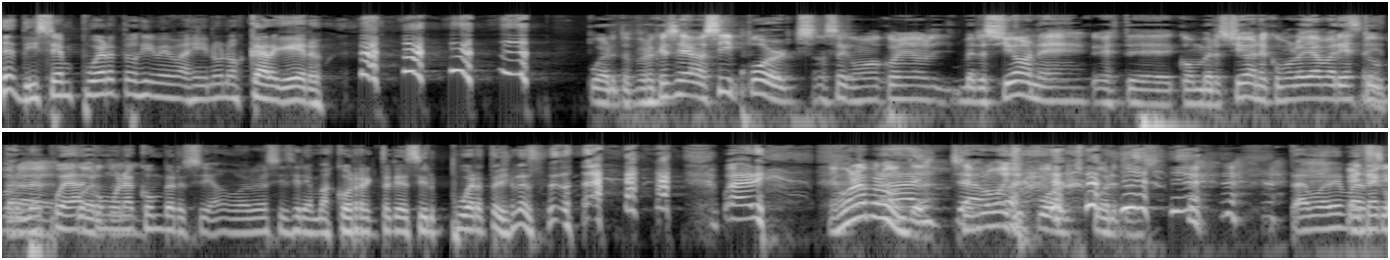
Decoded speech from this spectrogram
dicen puertos y me imagino unos cargueros. Puertos, pero que se llama así, ports, no sé cómo coño, versiones, este, conversiones, ¿cómo lo llamarías Sí, tú tal para vez pueda como una conversión o algo así, sería más correcto que decir puerto. Yo no sé. Bueno, Es una pregunta, Ay, siempre hemos dicho ports, puertos. estamos Está demasiado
